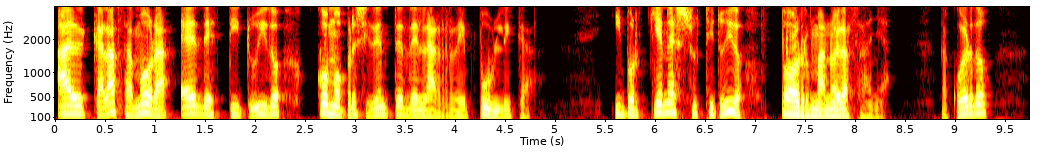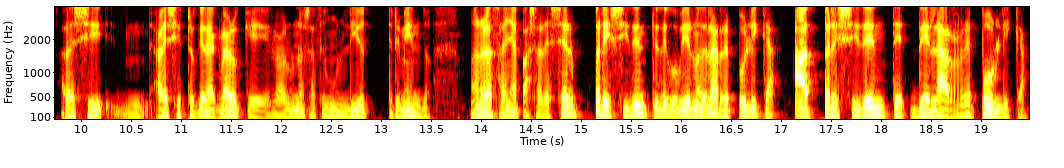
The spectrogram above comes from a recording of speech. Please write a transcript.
Alcalá Zamora es destituido como presidente de la República. ¿Y por quién es sustituido? Por Manuel Azaña. ¿De acuerdo? A ver si, a ver si esto queda claro que los alumnos hacen un lío tremendo. Manuel Azaña pasa de ser presidente de gobierno de la República a presidente de la República.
